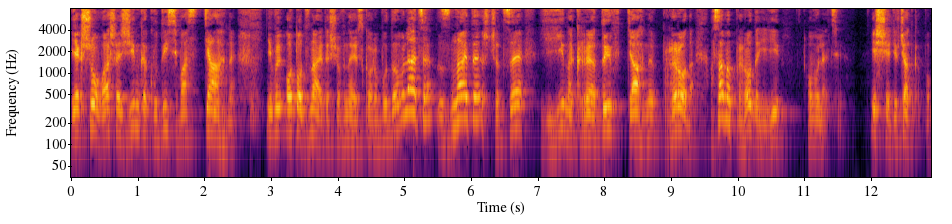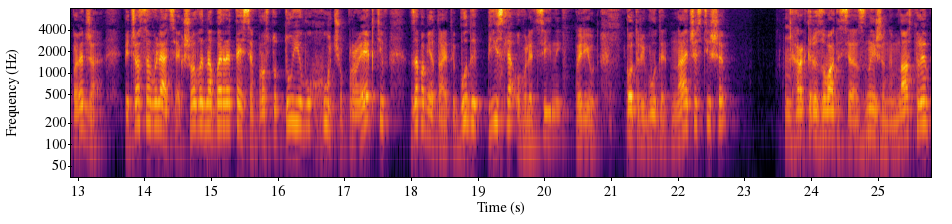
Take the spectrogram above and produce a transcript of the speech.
якщо ваша жінка кудись вас тягне, і ви от-от знаєте, що в неї скоро буде овуляція, знайте, що це її на креатив тягне природа, а саме природа її овуляції. І ще, дівчатка, попереджаю, під час овуляції, якщо ви наберетеся просто туєву хучу проєктів, запам'ятайте, буде післяовуляційний період, котрий буде найчастіше характеризуватися зниженим настроєм,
